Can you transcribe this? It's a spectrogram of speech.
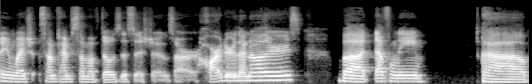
in which sometimes some of those decisions are harder than others. But definitely, uh,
